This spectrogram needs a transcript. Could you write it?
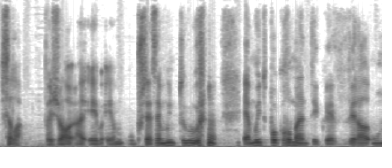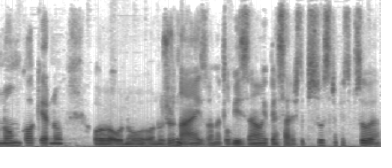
sei lá, vejo, é, é, o processo é muito, é muito pouco romântico. É ver um nome qualquer no, ou, ou, no, ou nos jornais ou na televisão e pensar: esta pessoa, será que esta pessoa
